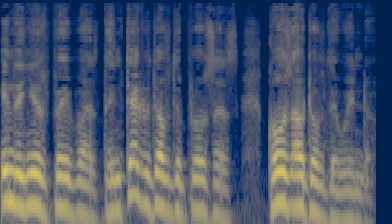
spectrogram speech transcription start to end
in the newspapers, the integrity of the process goes out of the window.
